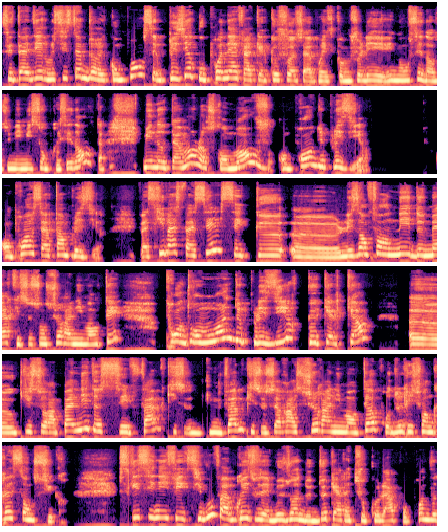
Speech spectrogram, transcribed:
C'est-à-dire le système de récompense, c'est le plaisir que vous prenez à faire quelque chose, après, comme je l'ai énoncé dans une émission précédente. Mais notamment, lorsqu'on mange, on prend du plaisir. On prend un certain plaisir. Parce ce qui va se passer, c'est que euh, les enfants nés de mères qui se sont suralimentés prendront moins de plaisir que quelqu'un euh, qui sera pas né de ces femmes, qui d'une femme qui se sera suralimentée en produits riches en graisse et en sucre. Ce qui signifie que si vous, Fabrice, vous avez besoin de deux carrés de chocolat pour prendre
